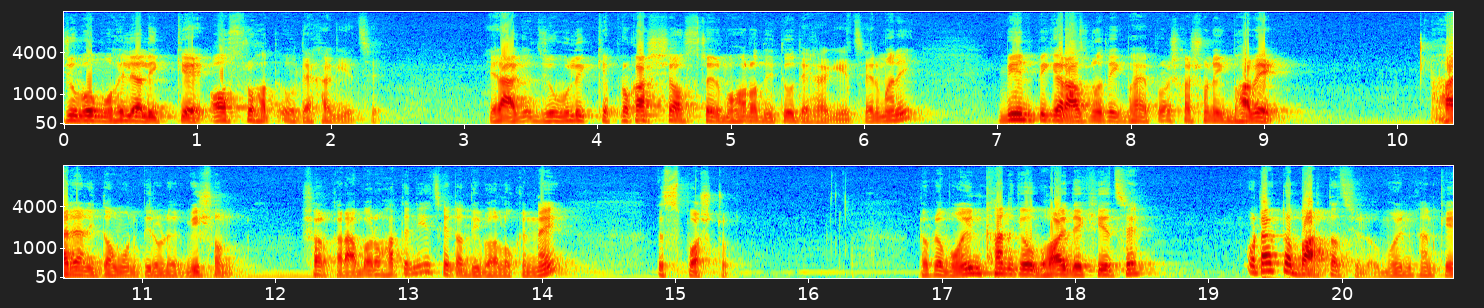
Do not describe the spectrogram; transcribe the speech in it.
যুব মহিলা লীগকে অস্ত্র হাতেও দেখা গিয়েছে। এর আগে যুবলীগকে প্রকাশ্যে অস্ত্রের মহড়া দিতেও দেখা গিয়েছে। এর মানে বিএনপিকে রাজনৈতিকভাবে প্রশাসনিকভাবে হয়রানি দমন পীড়নের মিশন সরকার আবারও হাতে নিয়েছে, এটা দিবালোকের ন্যায় স্পষ্ট। ডক্টর মঈন খানকেও ভয় দেখিয়েছে। ওটা একটা বার্তা ছিল। মঈন খানকে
